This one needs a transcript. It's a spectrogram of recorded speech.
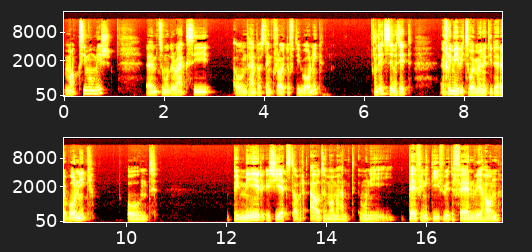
Maximum ist, ähm, zum unterwegs sein und haben uns dann gefreut auf die Wohnung. Und jetzt sind wir seit ein bisschen mehr wie zwei Monaten in dieser Wohnung und bei mir ist jetzt aber auch der Moment, wo ich definitiv wieder Fernweh habe,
